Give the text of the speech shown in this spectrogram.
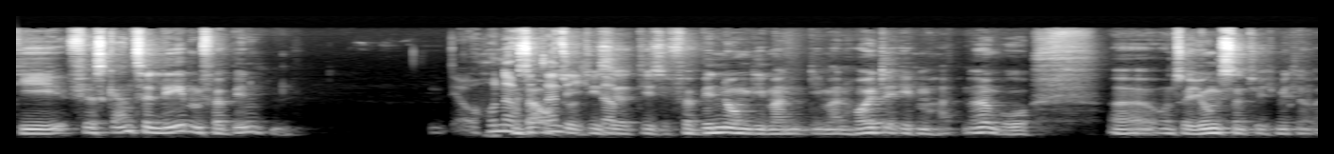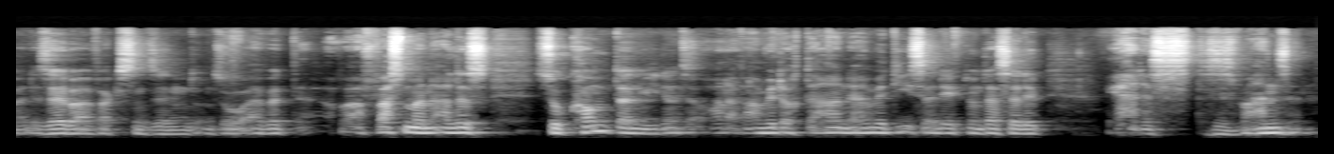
die fürs ganze Leben verbinden. Also auch so diese, diese Verbindung, die man, die man heute eben hat, ne, wo äh, unsere Jungs natürlich mittlerweile selber erwachsen sind und so, aber auf was man alles so kommt dann wieder und sagt, oh, da waren wir doch da und da haben wir dies erlebt und das erlebt. Ja, das, das ist Wahnsinn.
